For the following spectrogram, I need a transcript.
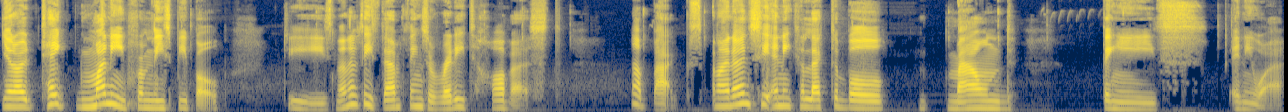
you know, take money from these people. Jeez, none of these damn things are ready to harvest. Not bags. And I don't see any collectible mound thingies anywhere.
